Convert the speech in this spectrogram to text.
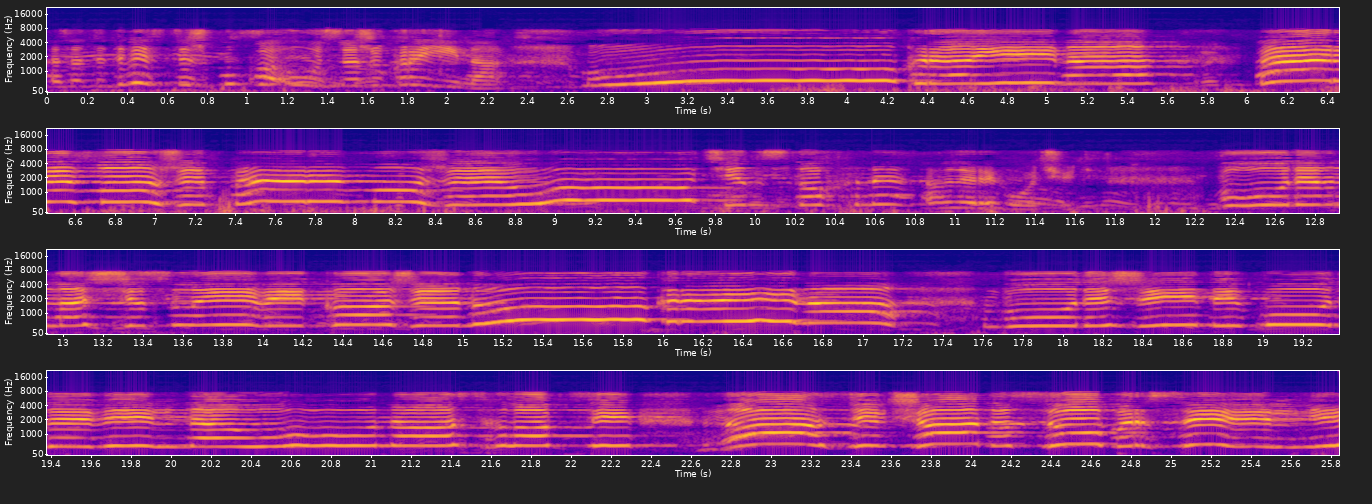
казати, дивись, це ж буква У, це ж Україна. Україна переможе, переможе, здохне, а вони регочуть. Буде в нас щасливий кожен Україна, буде жити, буде вільна у нас, хлопці, нас, дівчата, суперсильні.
